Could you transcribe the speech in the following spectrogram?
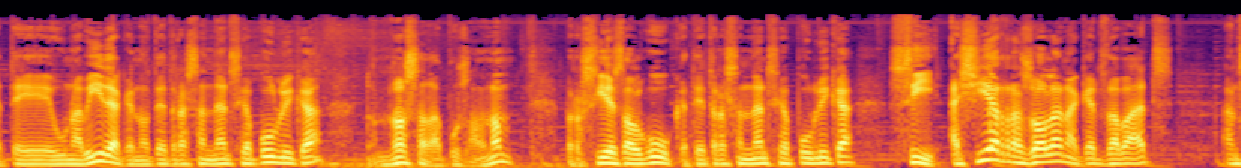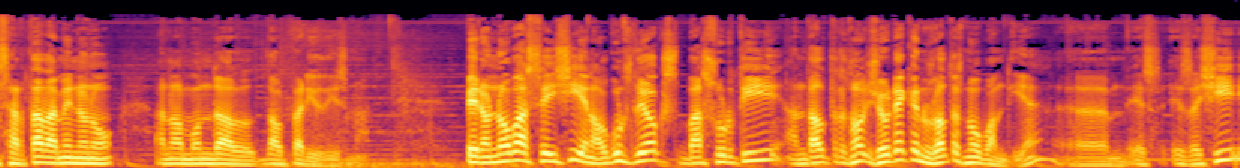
que té una vida que no té transcendència pública, doncs no s'ha de posar el nom. Però si és algú que té transcendència pública, sí. Així es resolen aquests debats, encertadament o no, en el món del, del periodisme. Però no va ser així. En alguns llocs va sortir, en d'altres no. Jo crec que nosaltres no ho vam dir, eh? eh és, és així.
